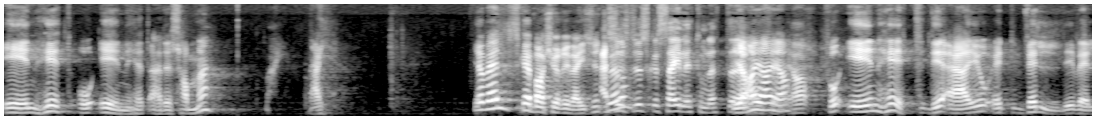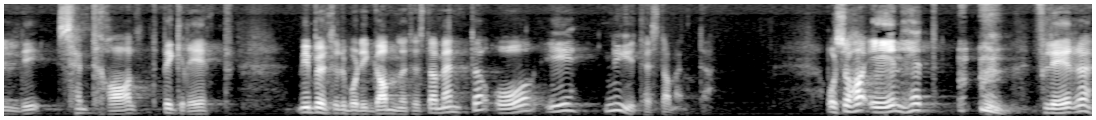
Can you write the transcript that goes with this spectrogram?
enhet og enighet er det samme. Nei. Nei. Ja vel, skal jeg bare kjøre i vei? synes Jeg syns du skal si litt om dette. Ja, ja, Arnfinn. ja. For enhet det er jo et veldig, veldig sentralt begrep. Vi begynte det både i Gamle testamentet og i Nye testamentet. Og så har enhet flere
